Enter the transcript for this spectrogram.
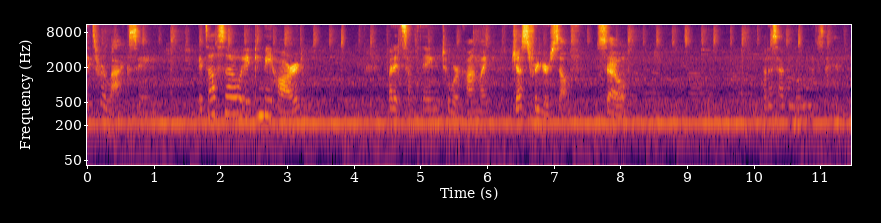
It's relaxing. It's also, it can be hard, but it's something to work on, like, just for yourself. So, let us have a moment of Zen.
